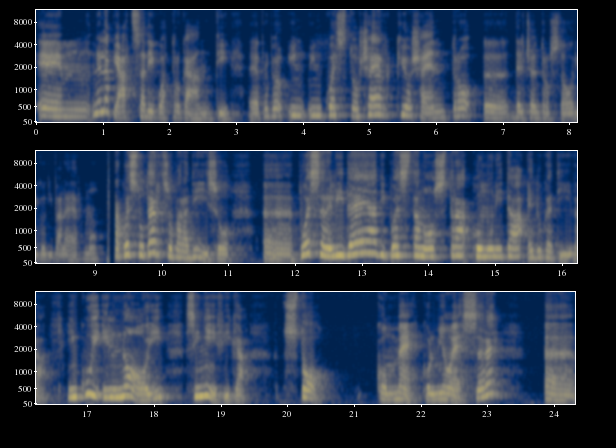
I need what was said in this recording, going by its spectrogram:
ehm, nella piazza dei Quattro Canti, eh, proprio in, in, questo cerchio centro eh, del centro storico di Palermo. Questo terzo paradiso eh, può essere l'idea di questa nostra comunità educativa, in cui il noi significa sto con me, col mio essere, eh,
